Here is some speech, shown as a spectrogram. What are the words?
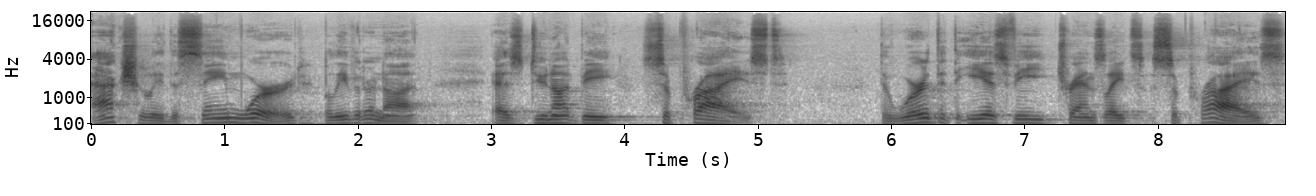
actually the same word, believe it or not, as do not be surprised. The word that the ESV translates surprise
